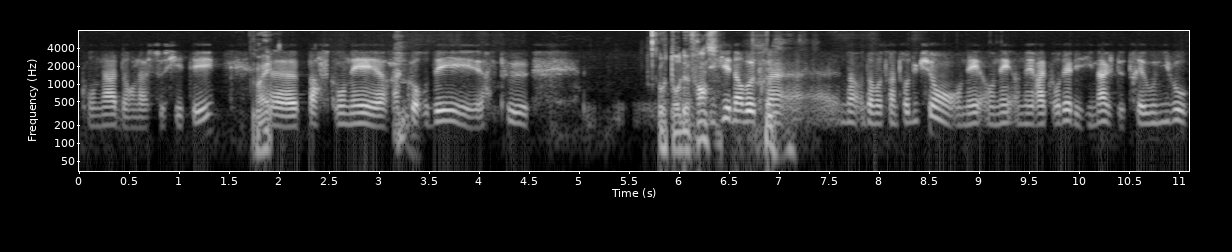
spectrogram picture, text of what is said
qu'on a dans la société, euh, parce qu'on est raccordé un peu autour de France. Vous dans votre euh, dans, votre introduction, on est on est on est raccordé à des images de très haut niveau,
